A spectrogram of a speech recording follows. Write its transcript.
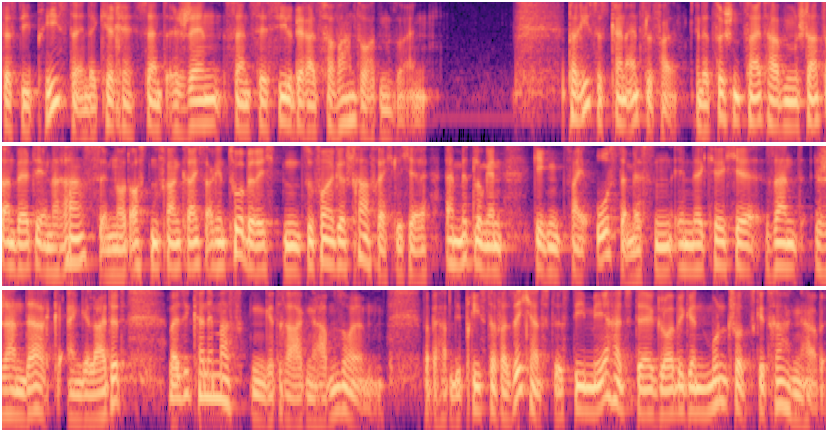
dass die Priester in der Kirche Saint-Eugène-Saint-Cécile bereits verwarnt worden seien. Paris ist kein Einzelfall. In der Zwischenzeit haben Staatsanwälte in Reims im Nordosten Frankreichs Agenturberichten zufolge strafrechtliche Ermittlungen gegen zwei Ostermessen in der Kirche Saint-Jean d'Arc eingeleitet, weil sie keine Masken getragen haben sollen. Dabei haben die Priester versichert, dass die Mehrheit der Gläubigen Mundschutz getragen habe.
